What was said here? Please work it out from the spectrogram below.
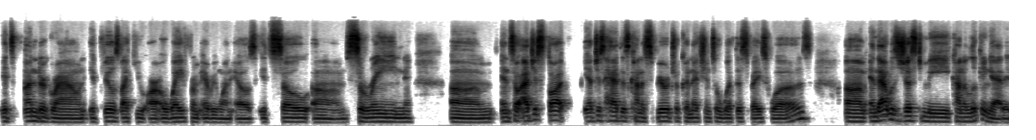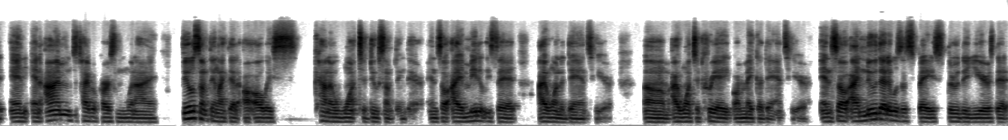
It's underground. It feels like you are away from everyone else. It's so um, serene. Um, and so I just thought I just had this kind of spiritual connection to what the space was. Um, and that was just me kind of looking at it. And, and I'm the type of person when I feel something like that, I always kind of want to do something there. And so I immediately said, I want to dance here. Um, I want to create or make a dance here. And so I knew that it was a space through the years that,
